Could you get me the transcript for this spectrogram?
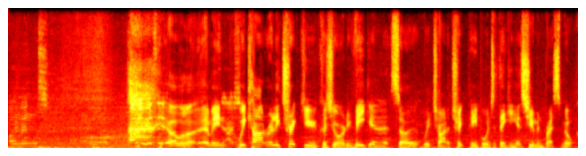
almond? Or oh no. Yeah, well, I mean, actually- we can't really trick you because you're already vegan, Yeah. so we're trying to trick people into thinking it's human breast milk.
